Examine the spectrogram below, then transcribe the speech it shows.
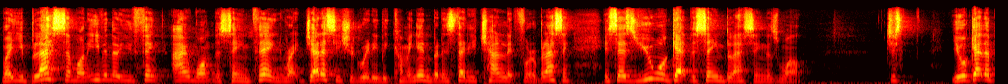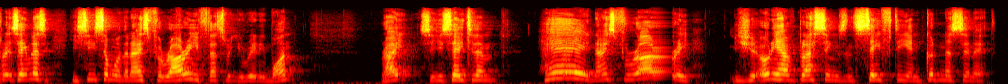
where you bless someone, even though you think, I want the same thing, right? Jealousy should really be coming in, but instead you channel it for a blessing. It says, you will get the same blessing as well. Just, you'll get the same blessing. You see someone with a nice Ferrari, if that's what you really want, right? So you say to them, Hey, nice Ferrari. You should only have blessings and safety and goodness in it.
